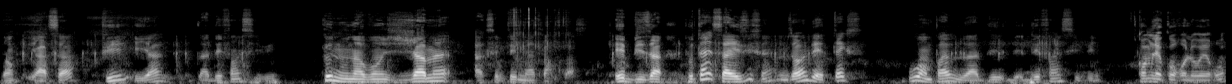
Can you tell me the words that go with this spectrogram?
Donc, il y a ça. Puis, il y a la défense civile que nous n'avons jamais accepté de mettre en place est bizarre. Pourtant, ça existe. Hein. Nous avons des textes où on parle de la défense civile. Comme les héros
